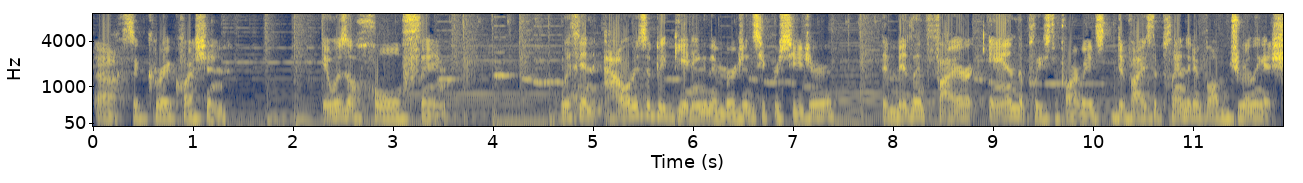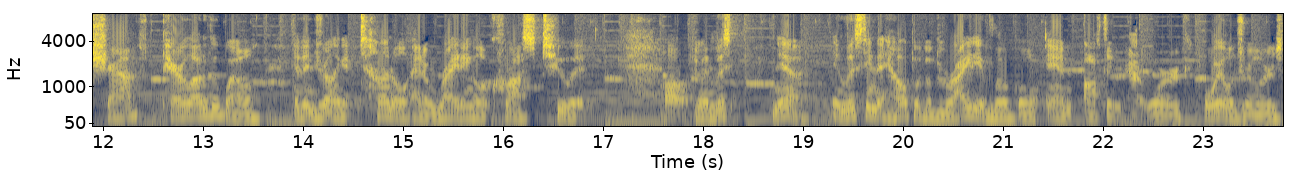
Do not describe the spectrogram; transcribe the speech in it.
Oh, it's a great question. It was a whole thing. Within hours of beginning the emergency procedure, the Midland Fire and the police departments devised a plan that involved drilling a shaft parallel to the well and then drilling a tunnel at a right angle across to it. Oh. So enlist, yeah, enlisting the help of a variety of local and often at work oil drillers,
